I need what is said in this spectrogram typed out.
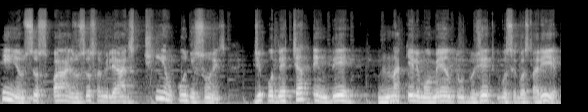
tinha, os seus pais, os seus familiares tinham condições de poder te atender naquele momento do jeito que você gostaria.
